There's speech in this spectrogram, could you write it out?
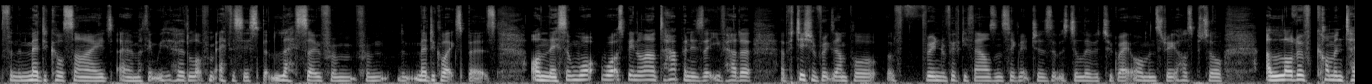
from the medical side. Um, I think we heard a lot from ethicists, but less so from from the medical experts on this. And what what's been allowed to happen is that you've had a, a petition, for example, of 350,000 signatures that was delivered to Great Ormond Street Hospital. A lot of commentators,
